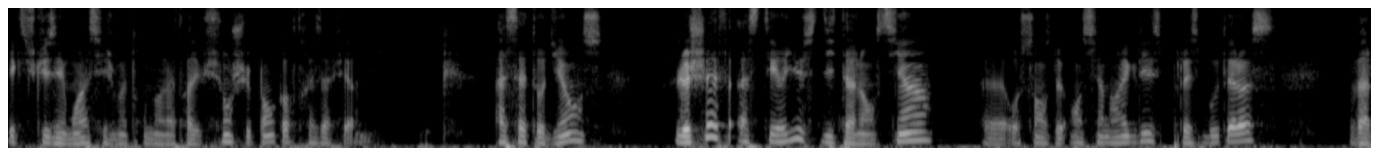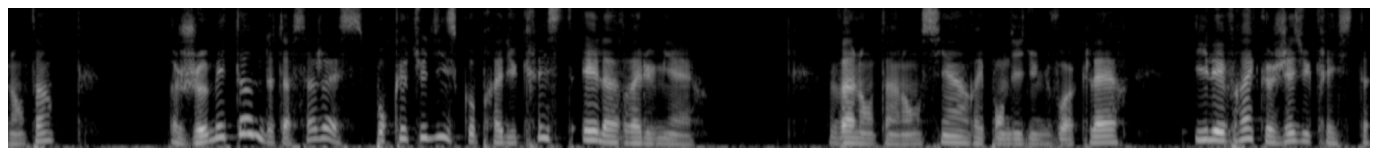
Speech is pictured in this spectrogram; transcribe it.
Excusez-moi si je me trompe dans la traduction, je ne suis pas encore très affermi. À cette audience, le chef Astérius dit à l'ancien, euh, au sens de ancien dans l'Église, presbyteros, Valentin, Je m'étonne de ta sagesse, pour que tu dises qu'auprès du Christ est la vraie lumière. Valentin l'Ancien répondit d'une voix claire, Il est vrai que Jésus-Christ,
